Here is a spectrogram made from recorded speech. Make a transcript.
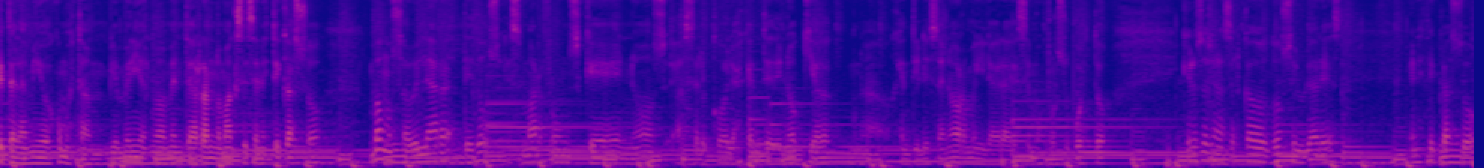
¿Qué tal amigos? ¿Cómo están? Bienvenidos nuevamente a Random Access. En este caso vamos a hablar de dos smartphones que nos acercó la gente de Nokia, una gentileza enorme y le agradecemos por supuesto que nos hayan acercado dos celulares. En este caso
